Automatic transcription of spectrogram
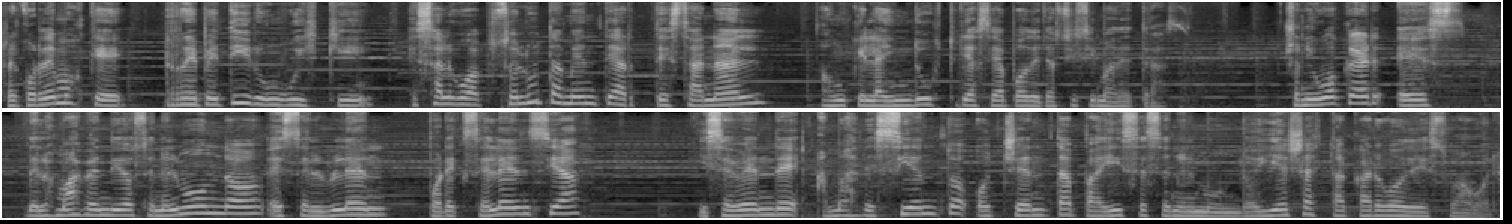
Recordemos que repetir un whisky es algo absolutamente artesanal, aunque la industria sea poderosísima detrás. Johnny Walker es de los más vendidos en el mundo, es el blend por excelencia y se vende a más de 180 países en el mundo y ella está a cargo de eso ahora.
